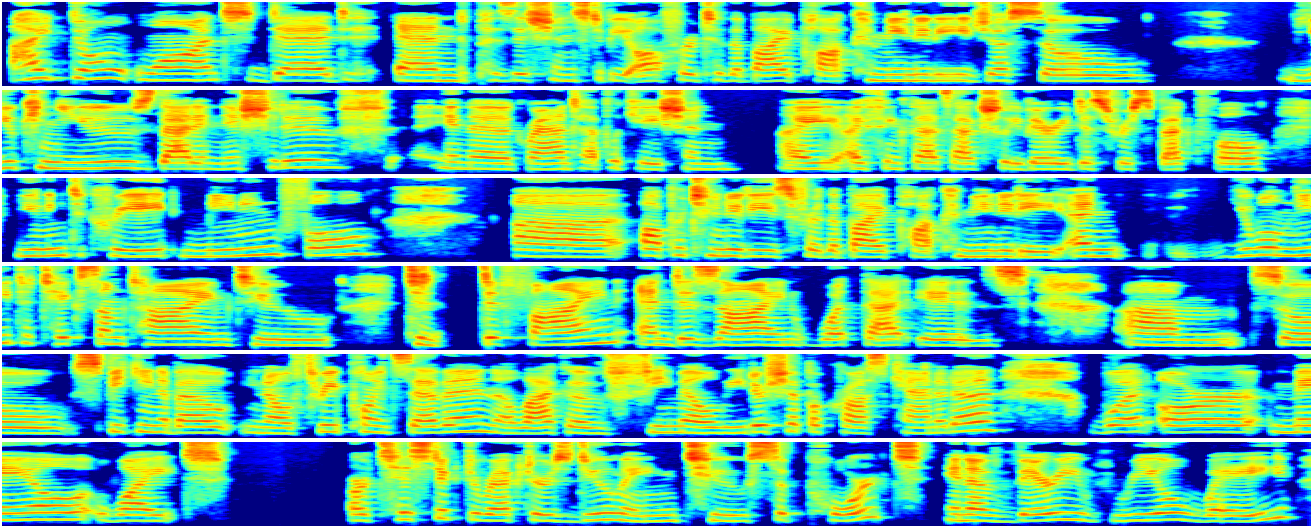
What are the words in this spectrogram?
I don't want dead end positions to be offered to the BIPOC community just so you can use that initiative in a grant application. I, I think that's actually very disrespectful. You need to create meaningful uh, opportunities for the BIPOC community, and you will need to take some time to to define and design what that is. Um, so, speaking about you know 3.7, a lack of female leadership across Canada, what are male white artistic directors doing to support in a very real way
